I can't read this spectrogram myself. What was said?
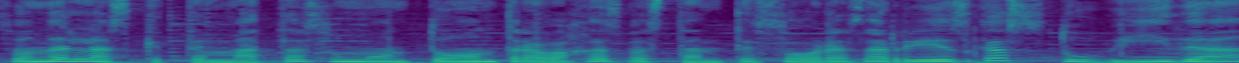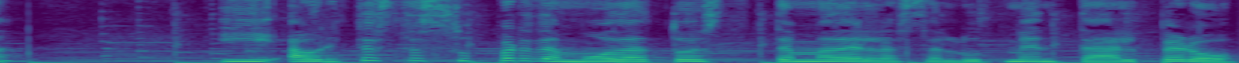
son de las que te matas un montón, trabajas bastantes horas, arriesgas tu vida y ahorita está súper de moda todo este tema de la salud mental, pero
